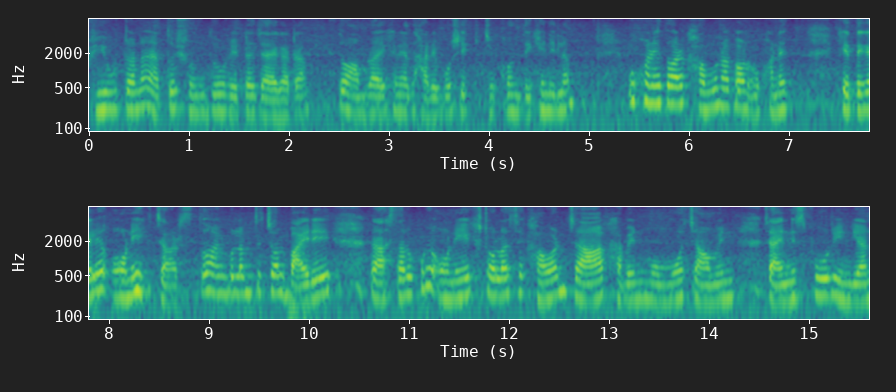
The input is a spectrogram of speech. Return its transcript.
ভিউটা না, এত সুন্দর এটা জায়গাটা। তো আমরা এখানে ধারে বসে কিছুক্ষণ দেখে নিলাম। ওখানে তো আর খাব না, কারণ ওখানে খেতে গেলে অনেক চার্জ তো আমি বললাম যে চল বাইরে রাস্তার উপরে অনেক স্টল আছে খাওয়ার। যা খাবেন, momo, chowmein Chinese food Indian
